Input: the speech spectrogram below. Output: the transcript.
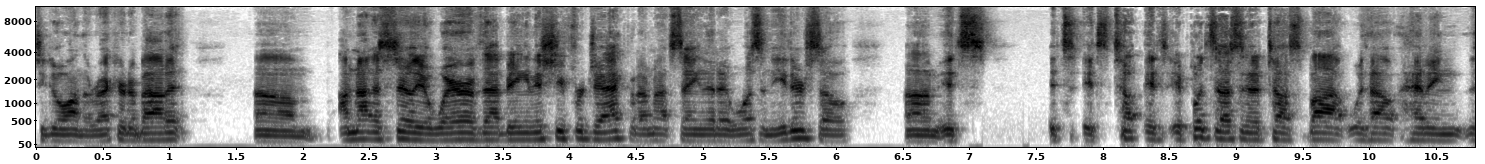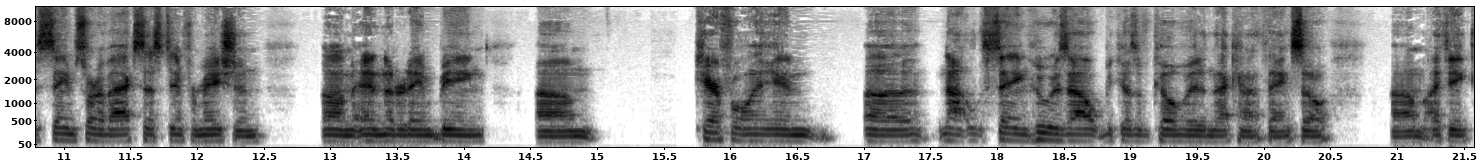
to go on the record about it. Um, I'm not necessarily aware of that being an issue for Jack, but I'm not saying that it wasn't either. So um, it's it's it's tough. It, puts us in a tough spot without having the same sort of access to information, um, and Notre Dame being um, careful in uh, not saying who is out because of COVID and that kind of thing. So um, I think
